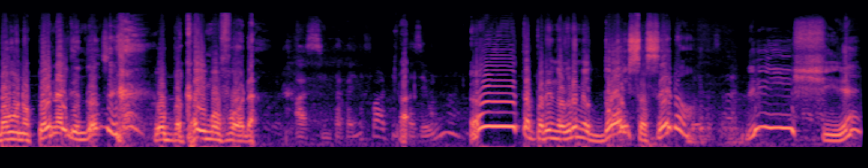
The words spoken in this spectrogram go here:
¿Vamos nos penalti entonces? ¿O caímos fuera? Assim tá caindo fora, tem que fazer uma. Ah, está perdiendo el gremio 2 a 0. Ixi, ¿eh?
